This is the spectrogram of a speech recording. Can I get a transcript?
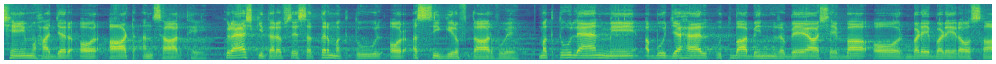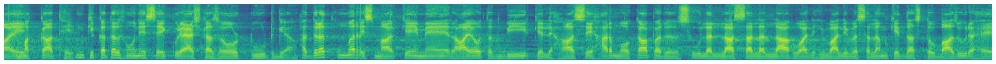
छः महाजर और आठ अंसार थे। क्रैश की तरफ़ से सत्तर मकतूल और अस्सी गिरफ़्तार हुए। मकतूलैन में Abu Jahl, Utba bin Rabia Shaiba और बड़े बड़े रौसाए मक्का थे। उनके कत्ल होने से कुरैश का ज़ोर टूट गया। हज़रत उमर इस मार्के में राय तदबीर के लिहाज से हर मौका पर रसूल अल्लाह सल्लल्लाहु अलैहि वसल्लम के दस्त बाजू रहे,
